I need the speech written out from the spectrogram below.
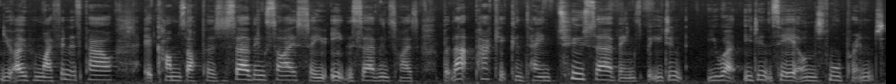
you open MyFitnessPal, it comes up as a serving size, so you eat the serving size. But that packet contained two servings, but you didn't you were, you didn't see it on the small print.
